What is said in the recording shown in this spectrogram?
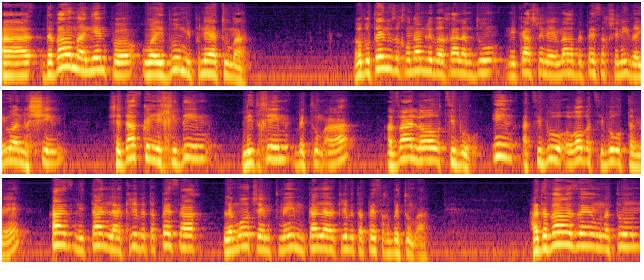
הדבר המעניין פה הוא העיבור מפני הטומאה. רבותינו זכרונם לברכה למדו מכך שנאמר בפסח שני והיו אנשים שדווקא יחידים נדחים בטומאה, אבל לא ציבור. אם הציבור או רוב הציבור טמא, אז ניתן להקריב את הפסח, למרות שהם טמאים, ניתן להקריב את הפסח בטומאה. הדבר הזה הוא נתון,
